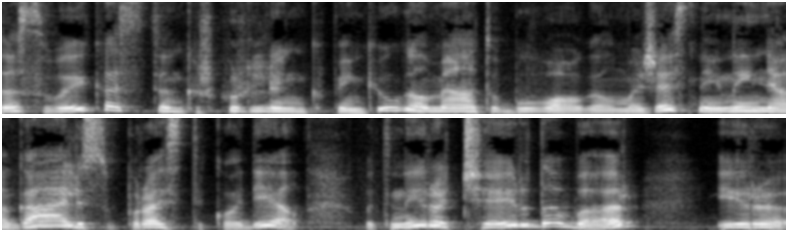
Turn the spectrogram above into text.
tas vaikas ten kažkur link penkių gal metų buvo gal mažesnė jinai negali suprasti kodėl. Vat jinai yra čia ir dabar ir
